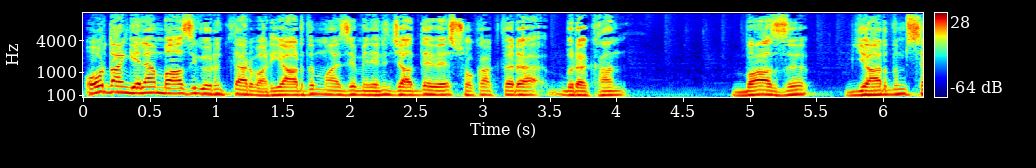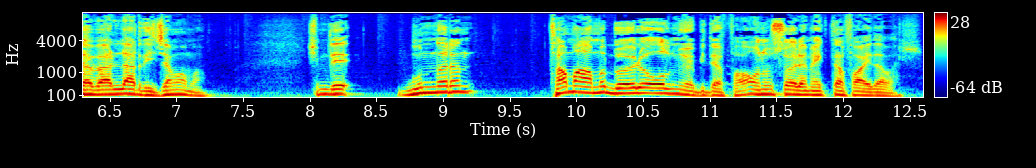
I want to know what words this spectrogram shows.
Oradan gelen bazı görüntüler var. Yardım malzemelerini cadde ve sokaklara bırakan bazı yardımseverler diyeceğim ama. Şimdi bunların tamamı böyle olmuyor bir defa. Onu söylemekte fayda var.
